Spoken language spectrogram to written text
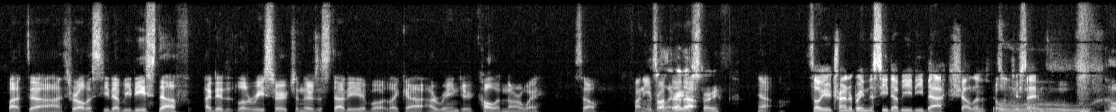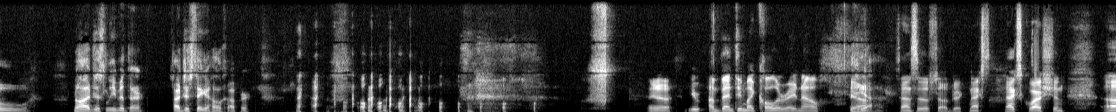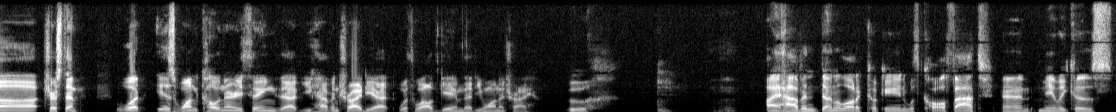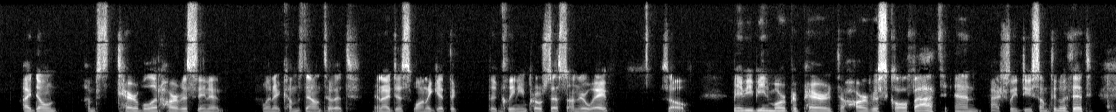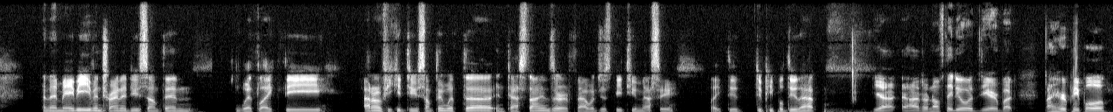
but uh, through all the CWD stuff, I did a little research, and there's a study about like a, a reindeer call in Norway. So funny you That's a brought that up. story. Yeah. So you're trying to bring the CWD back, Sheldon? Is what you're saying? Oh no, I'd just leave it there. I'd just take a helicopter. Yeah, you're, I'm venting my collar right now. Yeah. yeah. Sensitive subject. Next, next question. Uh, Tristan, what is one culinary thing that you haven't tried yet with wild game that you want to try? Ooh. I haven't done a lot of cooking with caul fat, and mainly because I don't. I'm terrible at harvesting it when it comes down to it, and I just want to get the the cleaning process underway. So maybe being more prepared to harvest caul fat and actually do something with it, and then maybe even trying to do something with like the. I don't know if you could do something with the intestines, or if that would just be too messy. Like, do do people do that? Yeah, I don't know if they do it with deer, but I heard people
